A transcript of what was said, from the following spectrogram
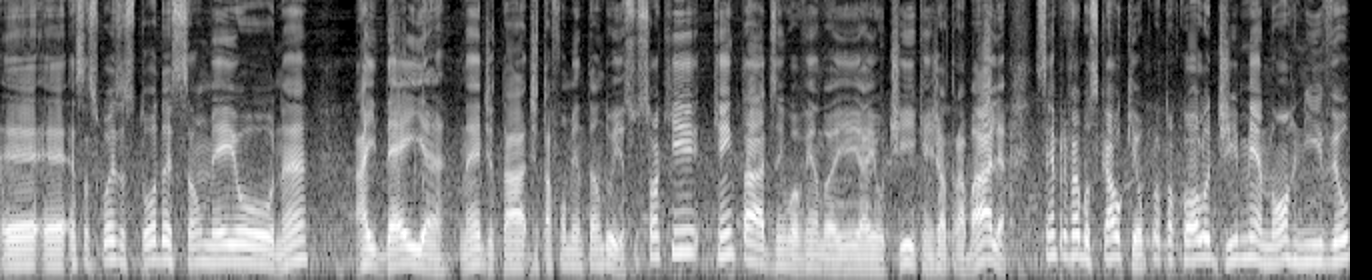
é, é, essas coisas todas são meio né, a ideia né, de estar tá, de tá fomentando isso. Só que quem está desenvolvendo aí a IoT, quem já trabalha, sempre vai buscar o que? O protocolo de menor nível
